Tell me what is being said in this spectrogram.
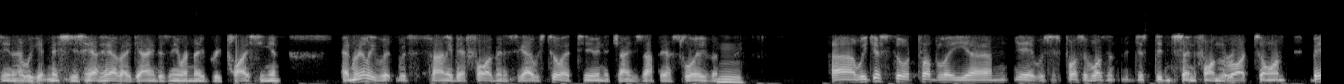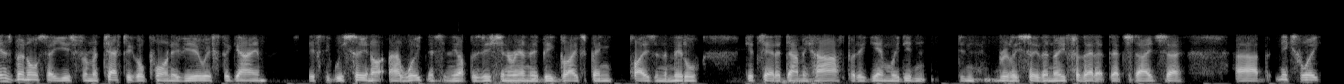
you know, we get messages how how they going. Does anyone need replacing? And and really, with, only about five minutes to go, we still had two interchanges up our sleeve. And uh, we just thought probably, um, yeah, it was just possible. wasn't It just didn't seem to find the right time. Ben's been also used from a tactical point of view. If the game, if we see a weakness in the opposition around their big breaks, Ben plays in the middle, gets out of dummy half. But again, we didn't didn't really see the need for that at that stage. So uh, but next week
